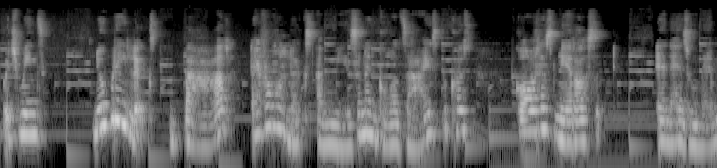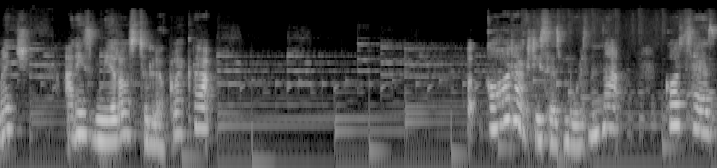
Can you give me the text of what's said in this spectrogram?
which means nobody looks bad. Everyone looks amazing in God's eyes because God has made us in His own image and He's made us to look like that. But God actually says more than that. God says,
